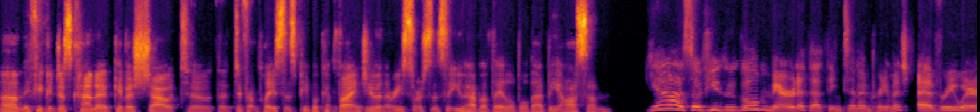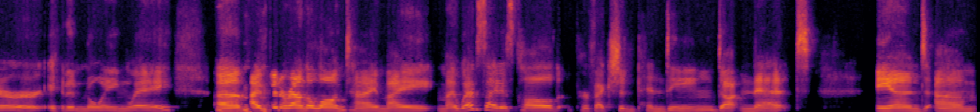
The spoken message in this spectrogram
um, if you could just kind of give a shout to the different places people can find you and the resources that you have available, that'd be awesome. Yeah. So if you Google Meredith Ethington, I'm pretty much everywhere in an annoying way. Um, I've been around a long time. My my website is called perfectionpending.net. And um,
